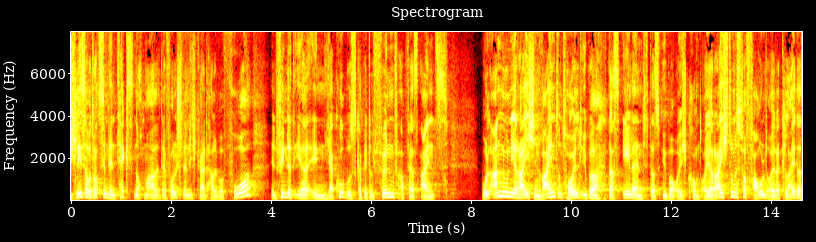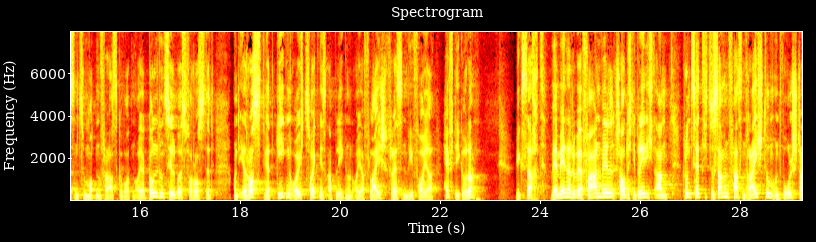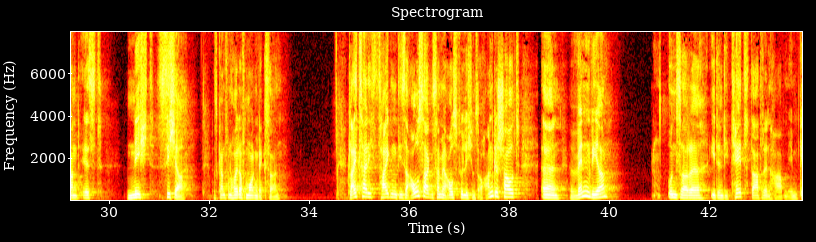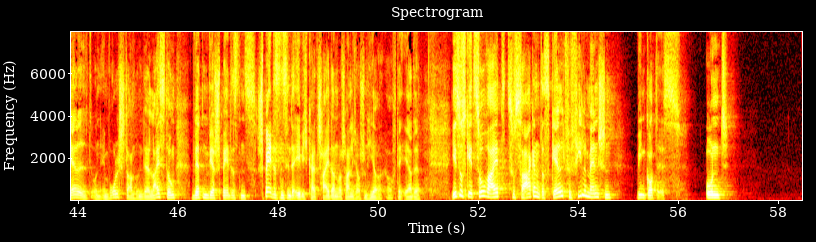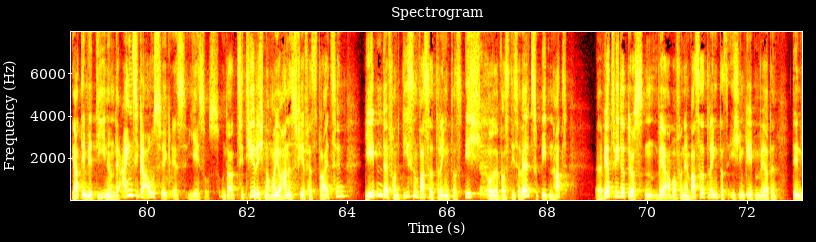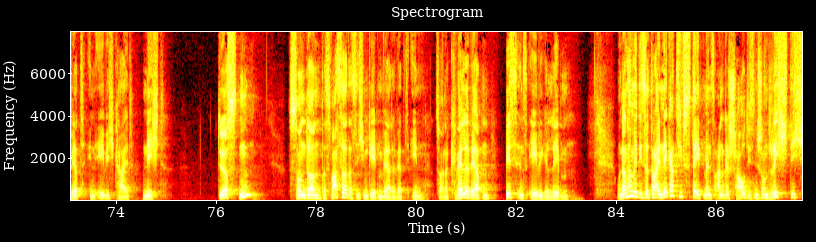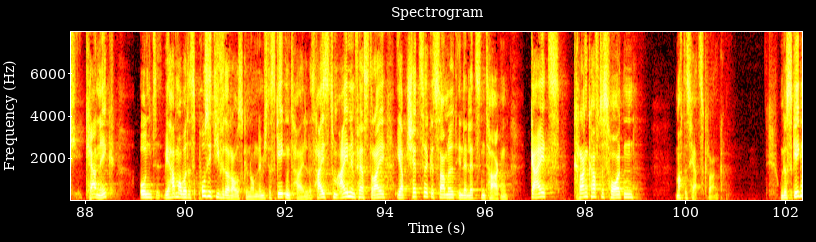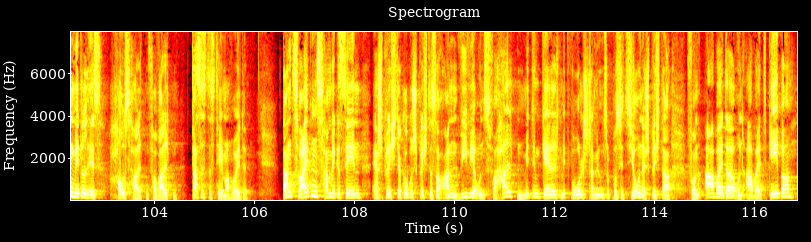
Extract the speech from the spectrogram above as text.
Ich lese aber trotzdem den Text nochmal der Vollständigkeit halber vor. Den findet ihr in Jakobus Kapitel 5 ab Vers 1. Wohlan nun ihr Reichen, weint und heult über das Elend, das über euch kommt. Euer Reichtum ist verfault, eure Kleider sind zu Mottenfraß geworden, euer Gold und Silber ist verrostet und ihr Rost wird gegen euch Zeugnis ablegen und euer Fleisch fressen wie Feuer. Heftig, oder? Wie gesagt, wer mehr darüber erfahren will, schaut euch die Predigt an. Grundsätzlich zusammenfassend, Reichtum und Wohlstand ist nicht sicher. Das kann von heute auf morgen weg sein. Gleichzeitig zeigen diese Aussagen, das haben wir ausführlich uns auch angeschaut, äh, wenn wir unsere Identität darin haben, im Geld und im Wohlstand und in der Leistung, werden wir spätestens, spätestens in der Ewigkeit scheitern, wahrscheinlich auch schon hier auf der Erde. Jesus geht so weit zu sagen, dass Geld für viele Menschen wie ein Gott ist und ja, dem wir dienen. Und der einzige Ausweg ist Jesus. Und da zitiere ich nochmal Johannes 4, Vers 13. Jeden, der von diesem Wasser trinkt, das ich oder was diese Welt zu bieten hat, äh, wird wieder dürsten. Wer aber von dem Wasser trinkt, das ich ihm geben werde, den wird in Ewigkeit nicht dürsten, sondern das Wasser, das ich ihm geben werde, wird ihn zu einer Quelle werden bis ins ewige Leben. Und dann haben wir diese drei Negativ-Statements angeschaut, die sind schon richtig kernig. Und wir haben aber das Positive daraus genommen, nämlich das Gegenteil. Das heißt zum einen im Vers 3, ihr habt Schätze gesammelt in den letzten Tagen. Geiz, krankhaftes Horten macht das Herz krank. Und das Gegenmittel ist Haushalten, Verwalten. Das ist das Thema heute. Dann zweitens haben wir gesehen, er spricht, Jakobus spricht das auch an, wie wir uns verhalten mit dem Geld, mit Wohlstand, mit unserer Position. Er spricht da von Arbeiter und Arbeitgeber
